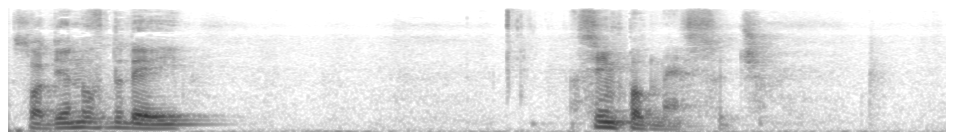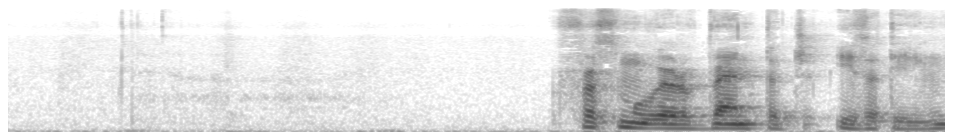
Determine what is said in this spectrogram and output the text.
So at the end of the day, simple message. First mover advantage is a thing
